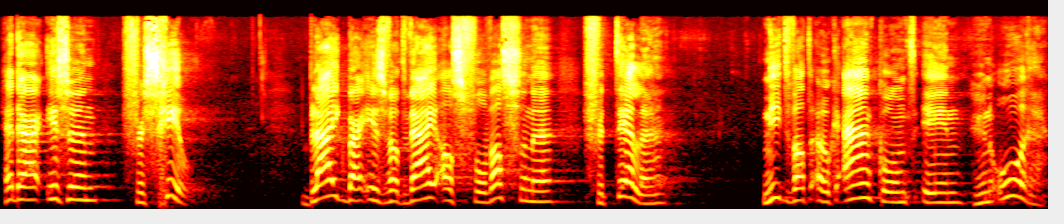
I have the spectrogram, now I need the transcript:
daar is een verschil. Blijkbaar is wat wij als volwassenen vertellen niet wat ook aankomt in hun oren.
